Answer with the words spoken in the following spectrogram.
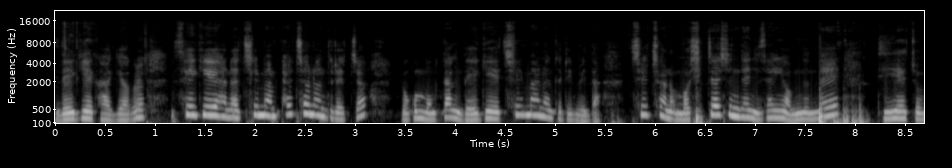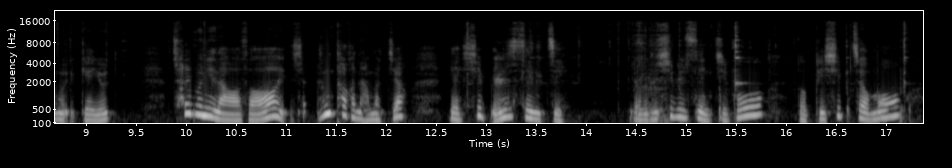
4개 가격을 3개에 하나 78,000원 드렸죠. 요건 몽땅 4개에 7만원 드립니다. 7,000원. 뭐 식자신된 이상이 없는데 뒤에 좀 이렇게 요 철분이 나와서 흉터가 남았죠. 예, 11cm. 여기도 11cm고 높이 10.5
